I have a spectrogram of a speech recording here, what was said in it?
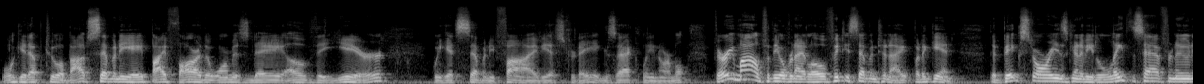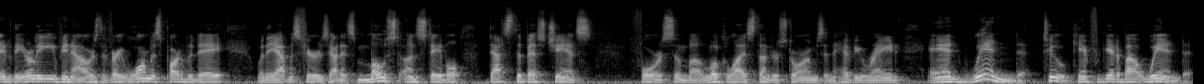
We'll get up to about 78, by far the warmest day of the year. We hit 75 yesterday, exactly normal. Very mild for the overnight low, 57 tonight. But again, the big story is going to be late this afternoon into the early evening hours, the very warmest part of the day when the atmosphere is at its most unstable. That's the best chance for some uh, localized thunderstorms and heavy rain and wind, too. Can't forget about wind.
